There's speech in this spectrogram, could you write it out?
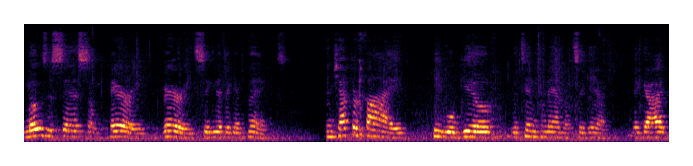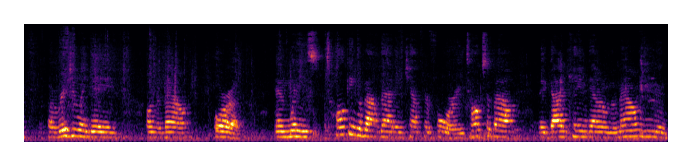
Moses says some very, very significant things. In chapter 5, he will give the Ten Commandments again that God originally gave on the Mount Horeb. And when he's talking about that in chapter 4, he talks about that God came down on the mountain and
